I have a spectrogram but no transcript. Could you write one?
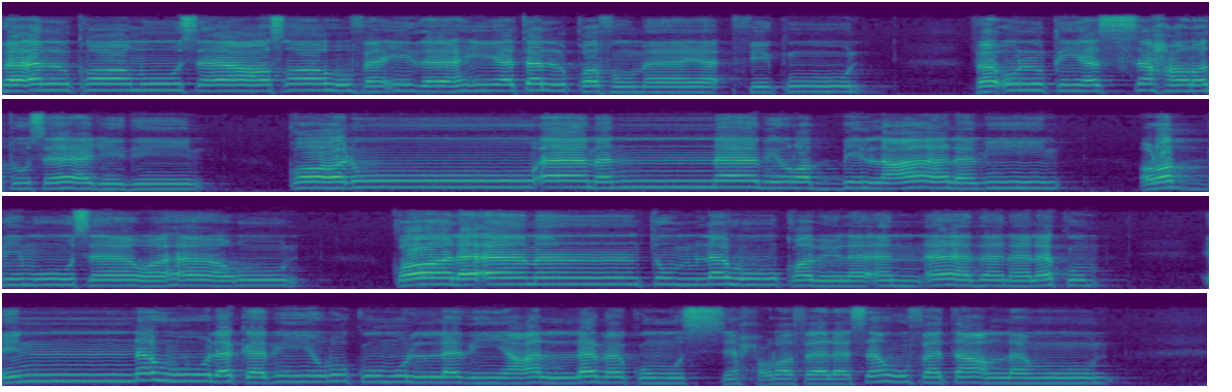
فألقى موسى عصاه فإذا هي تلقف ما يأفكون فألقي السحرة ساجدين قالوا آمنا برب العالمين رب موسى وهارون قال آمنتم له قبل أن آذن لكم إنه لكبيركم الذي علمكم السحر فلسوف تعلمون.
